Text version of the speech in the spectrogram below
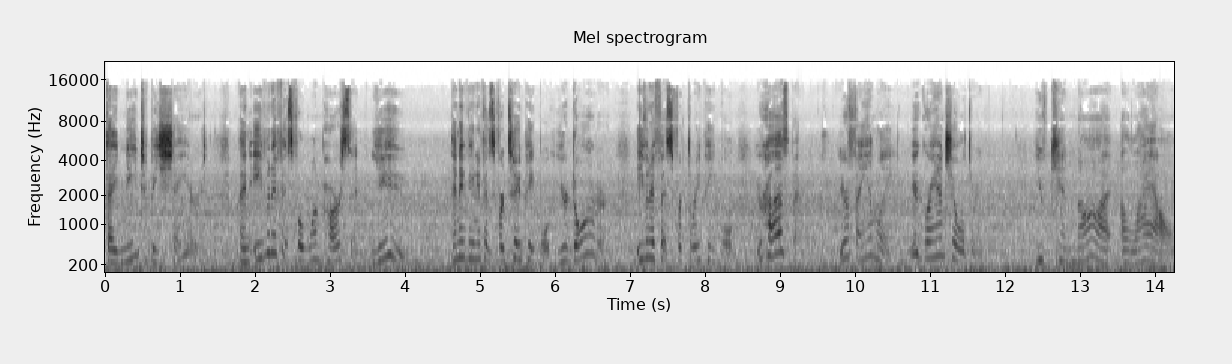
They need to be shared. And even if it's for one person, you, then even if it's for two people, your daughter, even if it's for three people, your husband, your family, your grandchildren, you cannot allow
